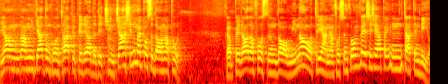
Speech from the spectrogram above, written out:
eu am, am încheiat un contract pe perioadă de 5 ani și nu mai pot să dau înapoi. Că perioada a fost în 2009, 3 ani am fost în conversie și apoi am intrat în bio.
